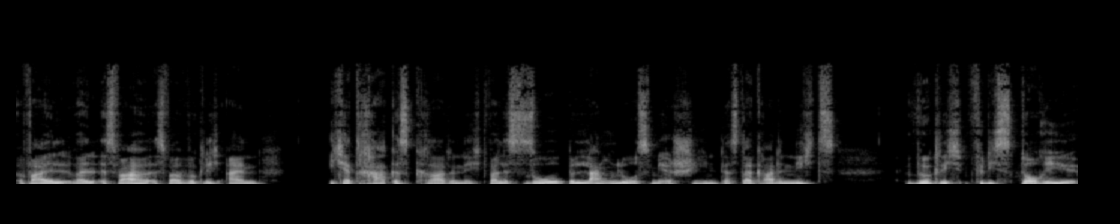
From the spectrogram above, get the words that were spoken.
Weil, weil es war, es war wirklich ein, ich ertrage es gerade nicht, weil es so belanglos mir erschien, dass da gerade nichts wirklich für die Story,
